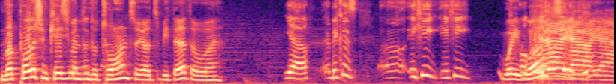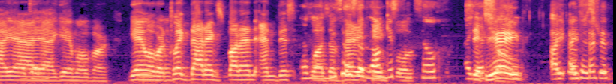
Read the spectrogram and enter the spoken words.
rock polish in case you went into torn, so you had to beat that or why? yeah, because uh, if he if he Wait, Okay. what? Yeah, Yeah. yeah, yeah, yeah, Okay. yeah. Game over. Game Mhm. over. Click that X button, and this okay, was a very is the longest painful. so I six. guess. yeah, So- it- I, I said history. that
